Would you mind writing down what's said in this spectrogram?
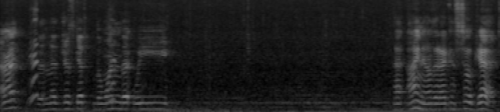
Alright, then let's just get the one that we... That I know that I can still get.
